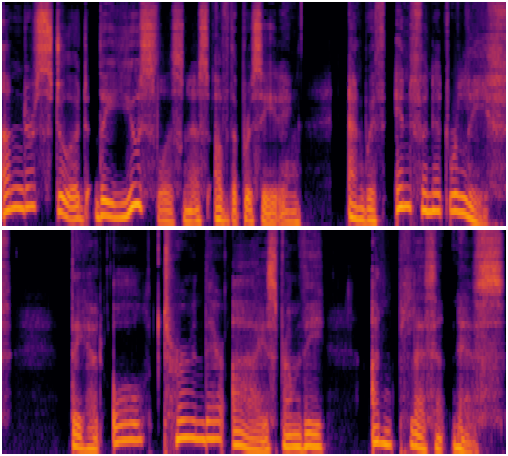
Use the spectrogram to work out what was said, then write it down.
understood the uselessness of the proceeding, and with infinite relief they had all turned their eyes from the unpleasantness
